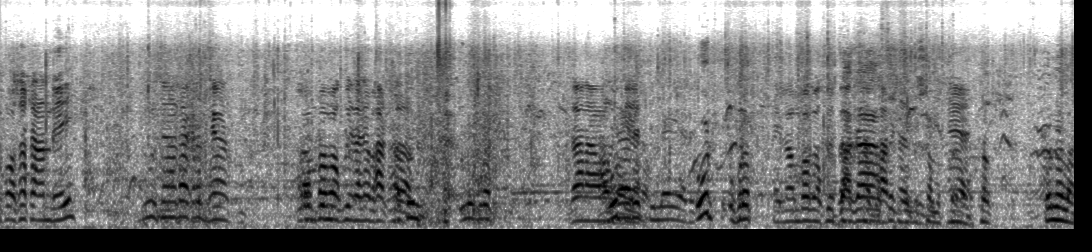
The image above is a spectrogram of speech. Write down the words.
পয়সা টান দেই লম্বা বাকুই টাকা ভাত জানা উঠ উপর এই লম্বা বাকুই জায়গা সমস্যা হ্যাঁ। কোনলা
